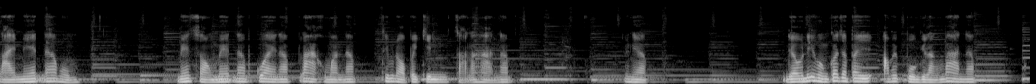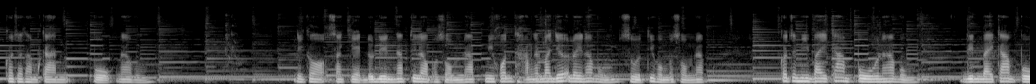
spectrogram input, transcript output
หลายเมตรนะครับผมเมตรสองเมตรนะครับกล้วยนะครับรากของมันนะครับ ที่มันออกไปกินสารอาหารนะครับนี่ครับเดี๋ยววันนี้ผมก็จะไปเอาไปปลูกอยู่หลังบ้านนะครับ ก็จะทำการปลูกนะครับผม นี่ก็สังเกตดูดินนะครับที่เราผสมครับ มีคนถามกันมาเยอะเลยนะผมสูตรที่ผมผสมครับ ก็จะมีใบก้ามปูนะครับผมดินใบก้ามปู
